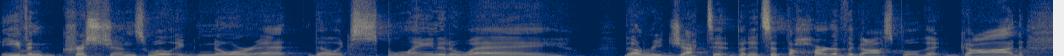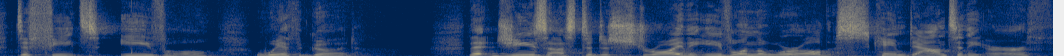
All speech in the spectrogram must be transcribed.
even Christians, will ignore it, they'll explain it away, they'll reject it. But it's at the heart of the gospel that God defeats evil with good. That Jesus, to destroy the evil in the world, came down to the earth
